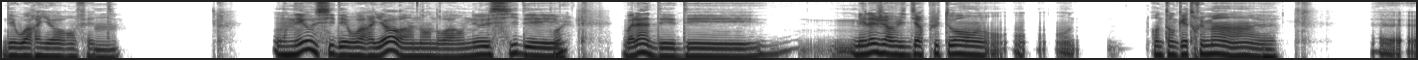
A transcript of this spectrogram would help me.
des warriors, en fait. Mm. On est aussi des warriors à un endroit. On est aussi des... Oui. Voilà, des, des... Mais là, j'ai envie de dire plutôt en, en- en- en tant qu'être humain. hein, euh, euh,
